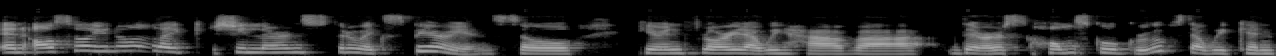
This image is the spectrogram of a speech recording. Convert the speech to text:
and also you know like she learns through experience. So here in Florida, we have uh, there's homeschool groups that we can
